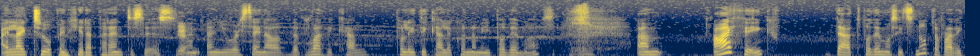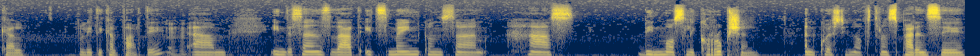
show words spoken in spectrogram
I like to open here a parenthesis, Yeah. and, and you were saying about the radical political economy, Podemos. Mm-hmm. Um, I think that Podemos is not a radical political party, Mm-hmm. um, in the sense that its main concern has been mostly corruption and question of transparency,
